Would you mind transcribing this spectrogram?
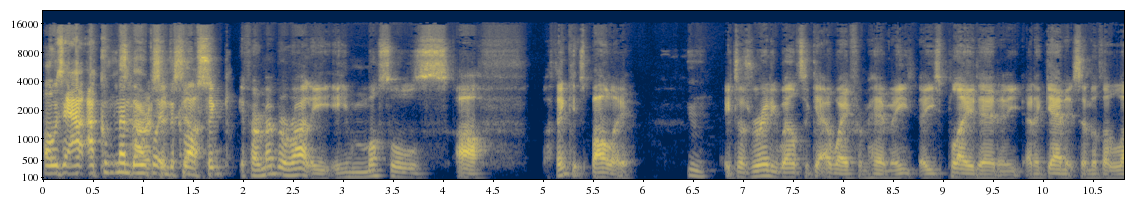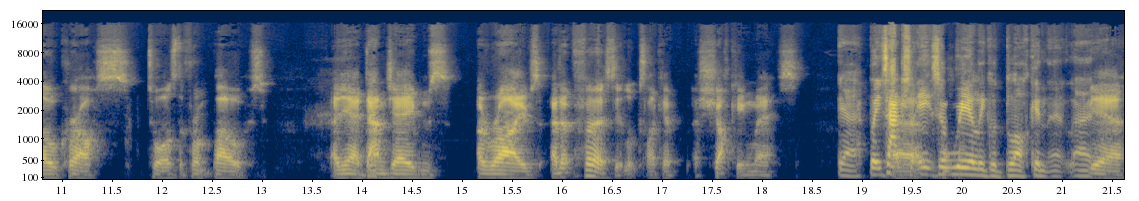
Oh, was it? I, I couldn't remember who put in the cross. I think, if I remember rightly, he muscles off. I think it's Boly. Hmm. He does really well to get away from him. He, he's played in, and, he, and again, it's another low cross towards the front post. And yeah, Dan James arrives, and at first, it looks like a, a shocking miss. Yeah, but it's actually Uh, it's a really good block, isn't it? Like, Yeah,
